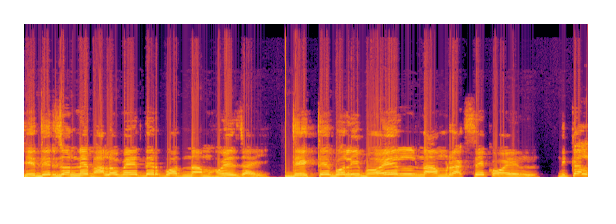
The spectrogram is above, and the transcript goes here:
এদের জন্য ভালো মেয়েদের বদনাম হয়ে যায়। দেখতে বলি ভয়েল, নাম রাখছে কয়েল। নিকাল।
